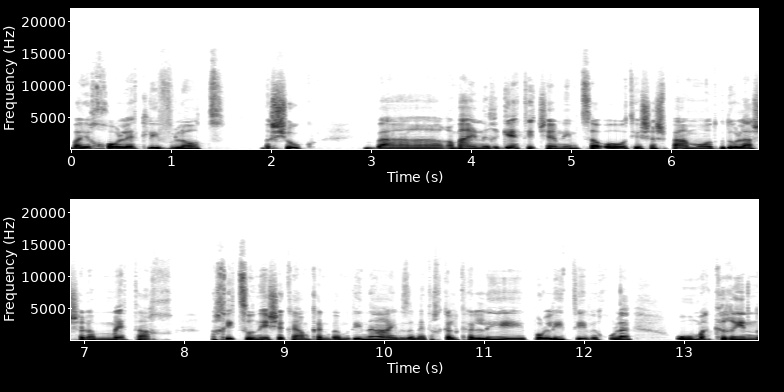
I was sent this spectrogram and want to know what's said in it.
ביכולת לבלוט, בשוק, ברמה האנרגטית שהן נמצאות, יש השפעה מאוד גדולה של המתח החיצוני שקיים כאן במדינה, אם זה מתח כלכלי, פוליטי וכולי, הוא מקרין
